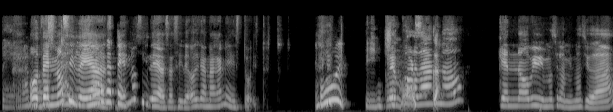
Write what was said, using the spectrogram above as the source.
perra O denos mosca, ideas, lárgate. denos ideas así de, oigan, hagan esto, esto, esto. Uy, pinche mosca. Recordando que no vivimos en la misma ciudad,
